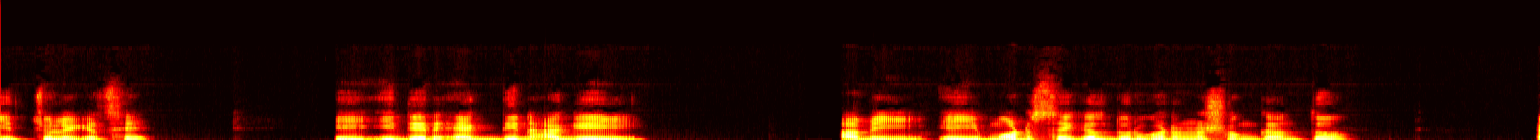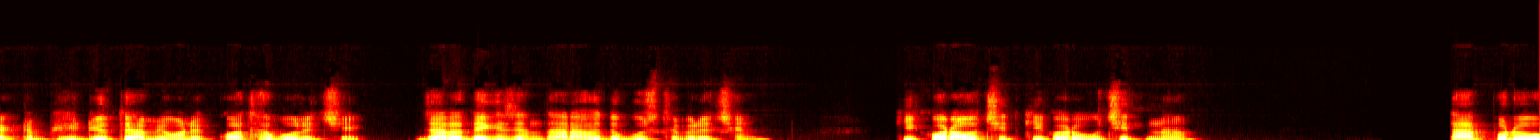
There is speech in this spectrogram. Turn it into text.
ঈদ চলে গেছে, এই ঈদের একদিন আগেই আমি এই মোটরসাইকেল দুর্ঘটনা সংক্রান্ত একটা ভিডিওতে আমি অনেক কথা বলেছি। যারা দেখেছেন তারা হয়তো বুঝতে পেরেছেন কি করা উচিত, কি করা উচিত না। তারপরেও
